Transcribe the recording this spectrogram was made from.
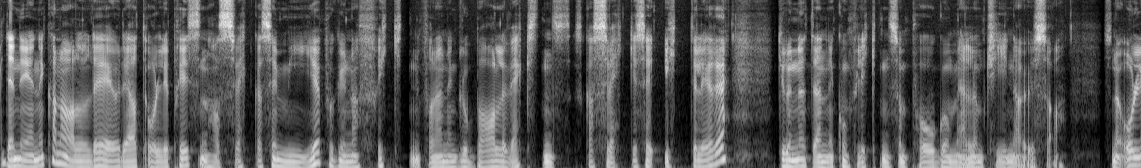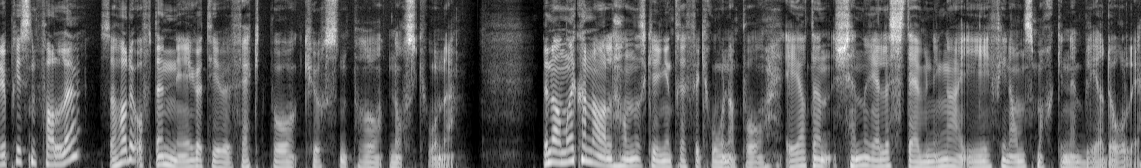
Den ene kanalen det er jo det at oljeprisen har svekka seg mye pga. frykten for denne globale veksten skal svekke seg ytterligere grunnet denne konflikten som pågår mellom Kina og USA. Så når oljeprisen faller, så har det ofte en negativ effekt på kursen på norsk krone. Den andre kanalen handelskrigen treffer krona på, er at den generelle stevninga i finansmarkedene blir dårlig.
